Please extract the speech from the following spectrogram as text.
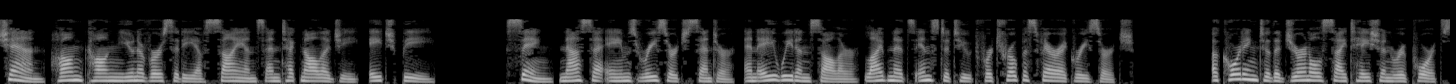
Chan Hong Kong University of Science and Technology, H.B. Singh NASA Ames Research Center, and A. Wiedensohler Leibniz Institute for Tropospheric Research. According to the journal Citation Reports,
